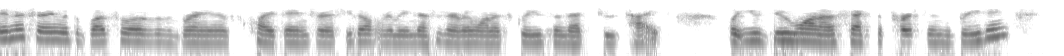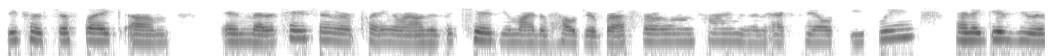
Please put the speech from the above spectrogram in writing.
Interfering with the blood flow of the brain is quite dangerous. You don't really necessarily want to squeeze the neck too tight, but you do want to affect the person's breathing because just like um, in meditation or playing around as a kid, you might have held your breath for a long time and then exhaled deeply, and it gives you a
